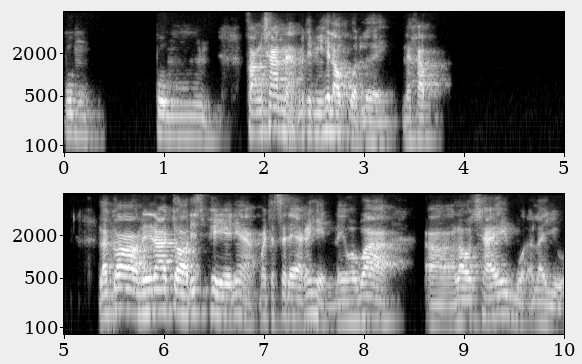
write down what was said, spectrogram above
ปุ่มปุ่มฟังก์ชันเนี่ยมันจะมีให้เรากดเลยนะครับ แล้วก็ในหน้าจอดิสเพย์เนี่ย มันจะแสดงให้เห็นเลยว่าว่าอ่าเราใช้หมวดอะไรอยู่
